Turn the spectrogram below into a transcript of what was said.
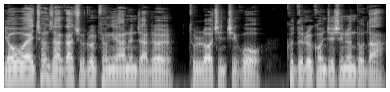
여호와의 천사가 주를 경외하는 자를 둘러 진치고 그들을 건지시는도다.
